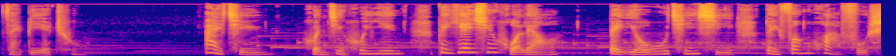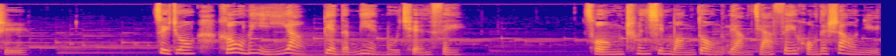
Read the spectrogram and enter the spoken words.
在别处。爱情。混进婚姻，被烟熏火燎，被油污侵袭，被风化腐蚀，最终和我们一样变得面目全非。从春心萌动、两颊绯红的少女，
